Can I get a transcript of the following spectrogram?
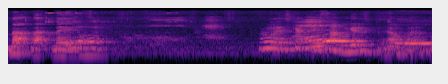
not that big. Oh, it's got to be something. Get his, oh, but,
